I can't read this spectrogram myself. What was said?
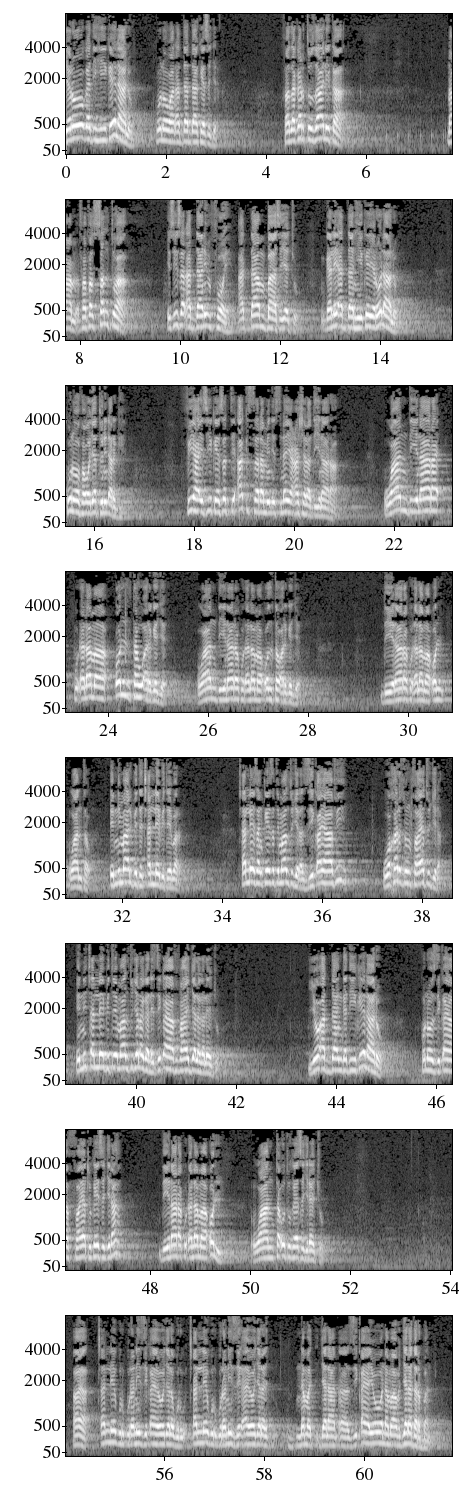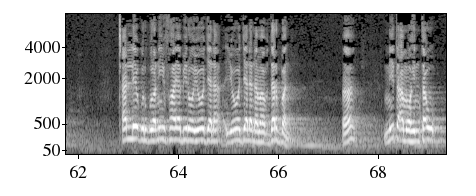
yeroo gadi hiikee ilaalu kunoo waan adda addaa keessa jira فذكرت ذلك نعم ففصلتها jechu galee addaan hiikee yeroo laalu kunoo fawajattu nin arge fiiha isii keessatti aksara min isnay cashara diinaara waan diinaara kudha lamaa ol tahu arge je waan diinaara kudha lamaa ol ta'u arge je diinaara kudha lamaa ol waan ta'u inni maal bite callee bite bar callee san keessatti maaltu jira ziqayaa fi wakarzuun faayatu jira inni callee bitee maaltu jala gale ziqayaa fi faaya jala gale jechuudha yoo addaan gadii kee ilaalu kunoo ziqayaa fi faayatu keessa jira diinaara kudha lamaa ol waan ta'utu keessa jira jechuudha. callee gurguranii ziqaya yoo jala callee gurguranii ziqaya yoo jala nama jalaan ziqaya yoo namaaf jala darban callee gurguranii faaya biroo yoo jala yoo jala namaaf darban ni ta'a moo hin ta'u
